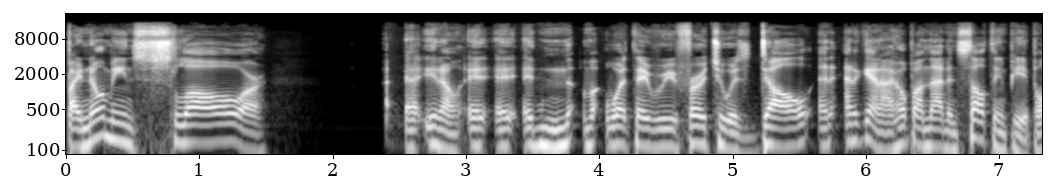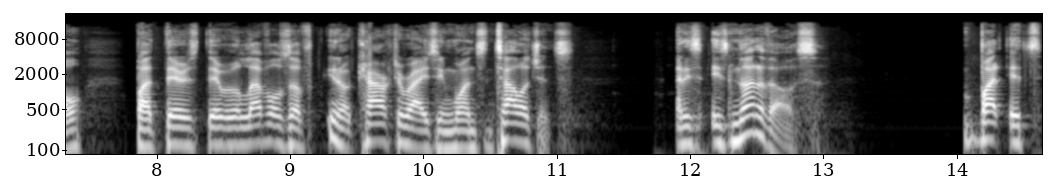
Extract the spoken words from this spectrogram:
by no means slow or uh, you know, it, it, it- what they refer to as dull. And, and again, I hope I'm not insulting people, but there's there were levels of you know characterizing one's intelligence, and it's, he's none of those. But it's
